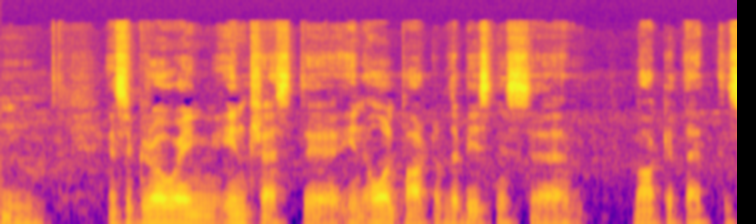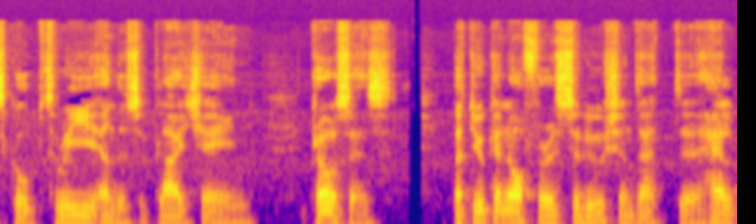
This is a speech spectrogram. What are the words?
Mm. It's a growing interest uh, in all part of the business uh, market that the scope three and the supply chain process. But you can offer a solution that uh, help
